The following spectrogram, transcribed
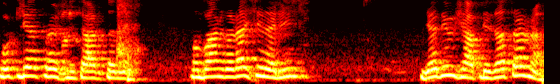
कुठल्याच प्रश्नाची अडचण नाही. मग बाणगड अशी झाली ज्या दिवशी आपली जत्रा ना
